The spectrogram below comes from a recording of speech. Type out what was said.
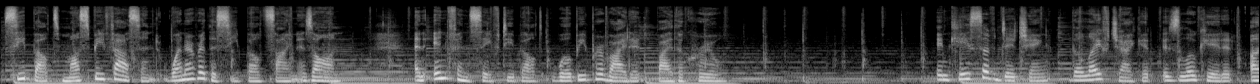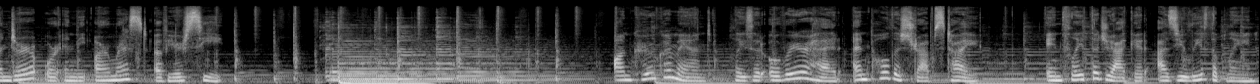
Seatbelts must be fastened whenever the seatbelt sign is on. An infant safety belt will be provided by the crew. In case of ditching, the life jacket is located under or in the armrest of your seat. On crew command, place it over your head and pull the straps tight. Inflate the jacket as you leave the plane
